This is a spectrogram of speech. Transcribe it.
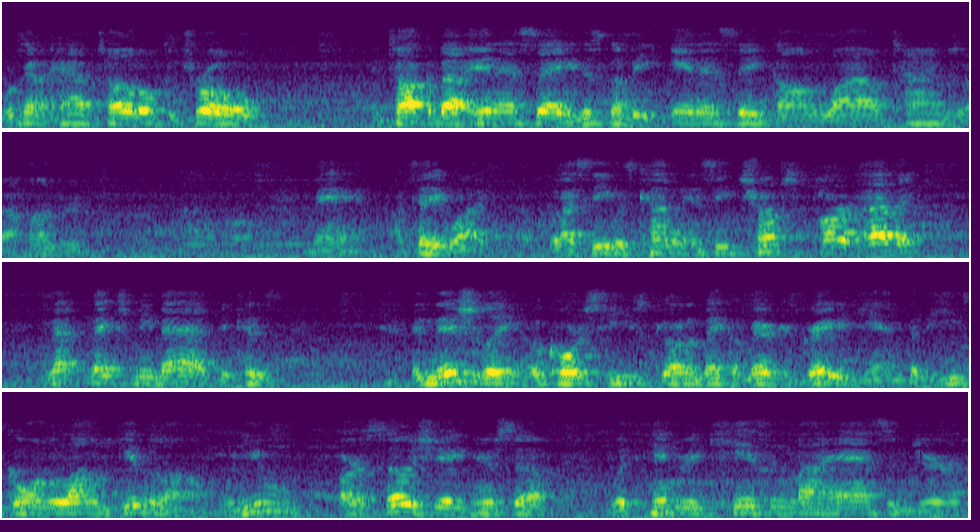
We're going to have total control. And talk about NSA. This is going to be NSA gone wild times a hundred. Man, I'll tell you what. What I see was coming, and see Trump's part of it. And that makes me mad because initially, of course, he's going to make America great again, but he's going along getting along. When you are associating yourself with Henry kissing my assenger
